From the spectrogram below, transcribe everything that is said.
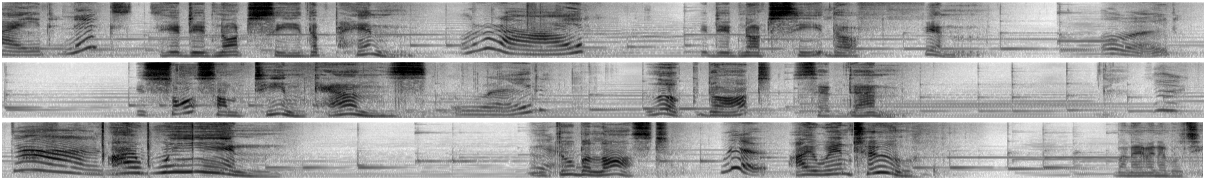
All right. Next. He did not see the pen. All right. He did not see the fin. All right. He saw some tin cans. All right. Look, Dot, said Dan. Done. I win! And Yeah. Tuba lost. Where? I win too. বানাইবে বলছি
